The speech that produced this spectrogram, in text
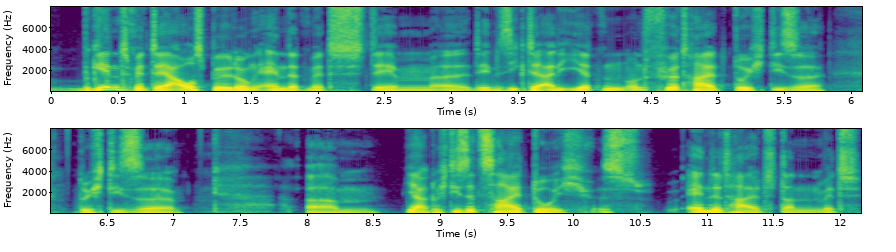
beginnt mit der Ausbildung, endet mit dem, äh, dem Sieg der Alliierten und führt halt durch diese, durch diese, ähm, ja, durch diese Zeit durch. Es endet halt dann mit,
